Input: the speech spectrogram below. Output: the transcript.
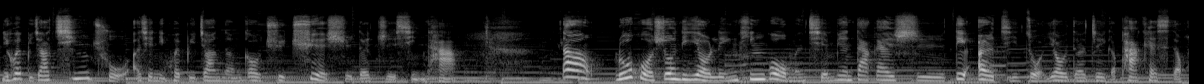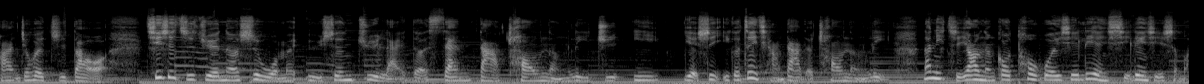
你会比较清楚，而且你会比较。要能够去确实的执行它。那如果说你有聆听过我们前面大概是第二集左右的这个 podcast 的话，你就会知道哦，其实直觉呢是我们与生俱来的三大超能力之一。也是一个最强大的超能力。那你只要能够透过一些练习，练习什么？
